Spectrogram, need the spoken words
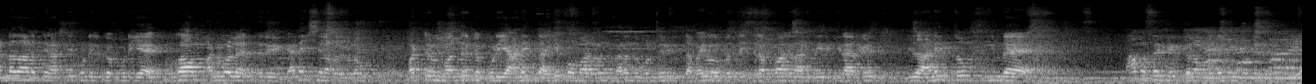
அன்னதானத்தை நடத்தி கொண்டிருக்கக்கூடிய முகாம் அலுவலர் திரு கணேசன் அவர்களும் மற்றும் வந்திருக்கக்கூடிய அனைத்து ஐயப்பமார்களும் கலந்து கொண்டு இந்த வைபவத்தை சிறப்பாக நடத்தியிருக்கிறார்கள். இது அனைத்தும் இந்த நாமசங்கீர்த்தனம் நிகழ்ச்சி கொண்டிருக்கக்கூடிய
